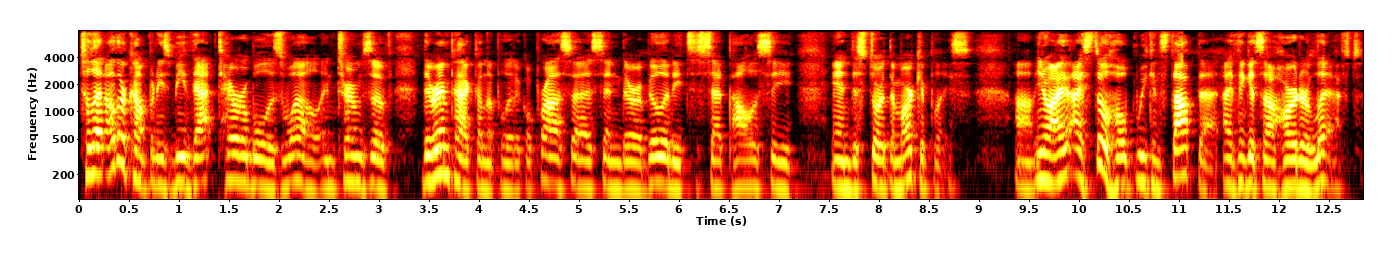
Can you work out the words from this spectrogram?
to let other companies be that terrible as well in terms of their impact on the political process and their ability to set policy and distort the marketplace? Um, you know, I, I still hope we can stop that. I think it's a harder lift.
